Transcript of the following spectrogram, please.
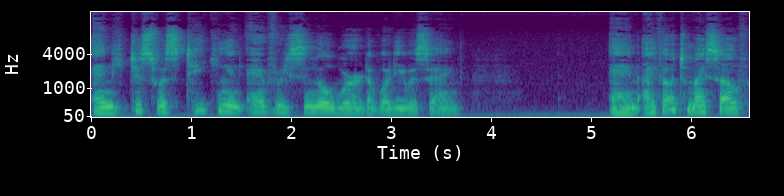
and he just was taking in every single word of what he was saying. And I thought to myself,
